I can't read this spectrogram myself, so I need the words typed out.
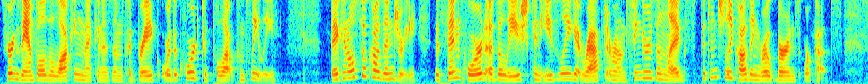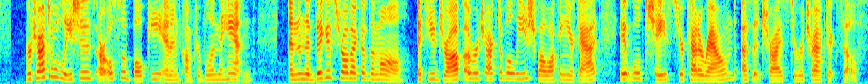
For example, the locking mechanism could break or the cord could pull out completely. They can also cause injury. The thin cord of the leash can easily get wrapped around fingers and legs, potentially causing rope burns or cuts. Retractable leashes are also bulky and uncomfortable in the hand. And then the biggest drawback of them all if you drop a retractable leash while walking your cat, it will chase your cat around as it tries to retract itself.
